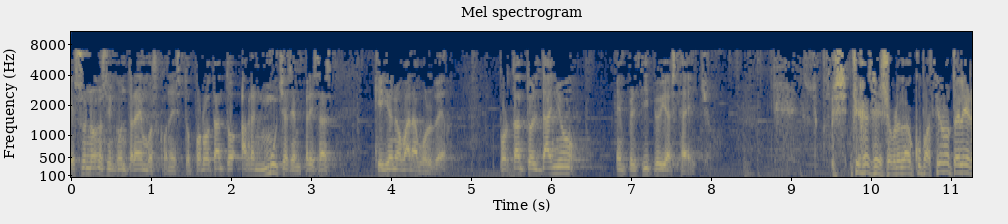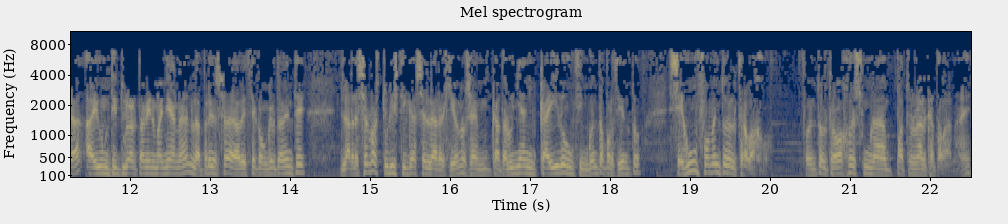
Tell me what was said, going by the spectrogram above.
eso no nos encontraremos con esto. Por lo tanto, habrán muchas empresas que ya no van a volver. Por tanto, el daño, en principio, ya está hecho. Fíjese, sobre la ocupación hotelera, hay un titular también mañana en la prensa, a veces concretamente, las reservas turísticas en la región, o sea, en Cataluña han caído un 50% según Fomento del Trabajo. Fomento del Trabajo es una patronal catalana, ¿eh?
